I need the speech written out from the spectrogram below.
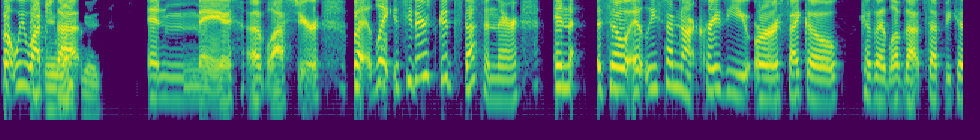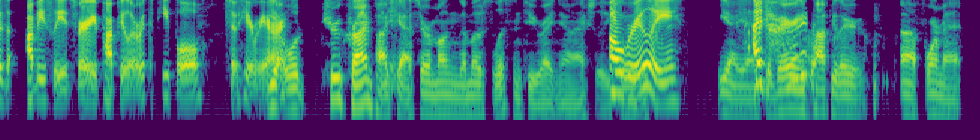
but we watched it that in May of last year. But like, see, there's good stuff in there, and so at least I'm not crazy or psycho because I love that stuff because obviously it's very popular with people. So here we are. Yeah, well, true crime podcasts are among the most listened to right now. Actually. oh, So really? Yeah, yeah. I've It's a very heard- popular uh, format.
